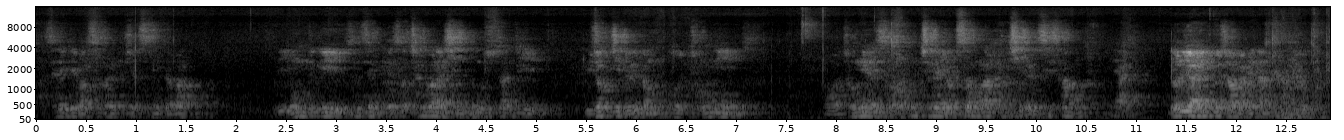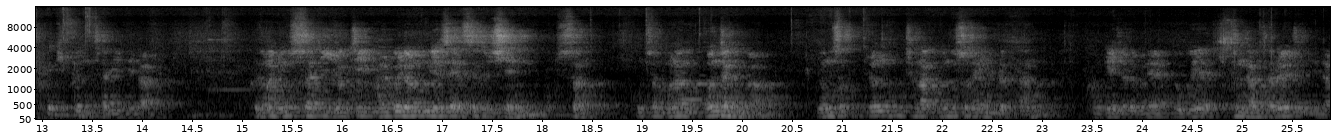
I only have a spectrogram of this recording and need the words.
자세하게 말씀을 해주셨습니다만 우리 용두기 선생님께서 창건하신 농수사지 유적지를 연구 정리 어, 정리해서 홍천의 역사 문화 가치를 세상 널리 알고자 마련한 아주 뜻깊은 자리입니다. 그동안 용수사지 유적지 발굴 연구에서 애써주신 우선 홍천문화 원장님과 용석준 홍천학 연구소장님 비롯한 관계자 여러분의 요구에 깊은 감사를 드립니다.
